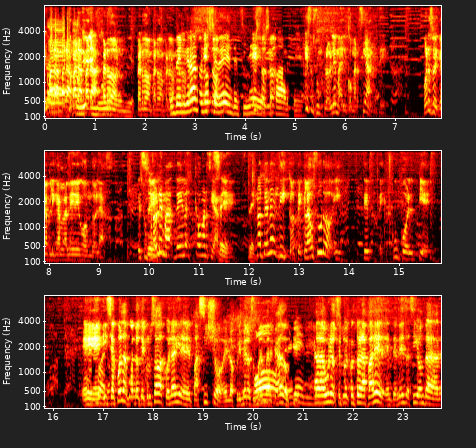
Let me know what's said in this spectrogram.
para, para, para, para, perdón, perdón, perdón, perdón. En. Belgrano no Eso- se venden fideos eso no- aparte. Eso es un problema del comerciante. Por eso hay que aplicar la ley de góndolas. Es un Sí. problema del comerciante. Sí, sí. No tenés, listo, te clausuro y te escupo el pie. Eh, Bueno. ¿Y se acuerdan cuando te cruzabas con alguien en el pasillo, en los primeros Oh, supermercados? que cada uno se pone contra la pared, ¿entendés? Así, onda,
